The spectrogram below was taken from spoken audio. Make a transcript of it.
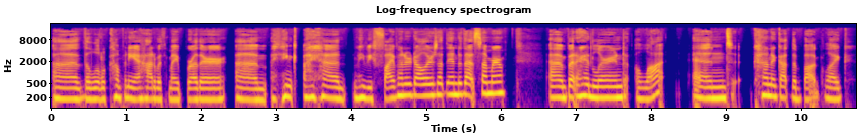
uh, the little company I had with my brother, um, I think I had maybe $500 at the end of that summer. Um, but I had learned a lot and kind of got the bug like,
